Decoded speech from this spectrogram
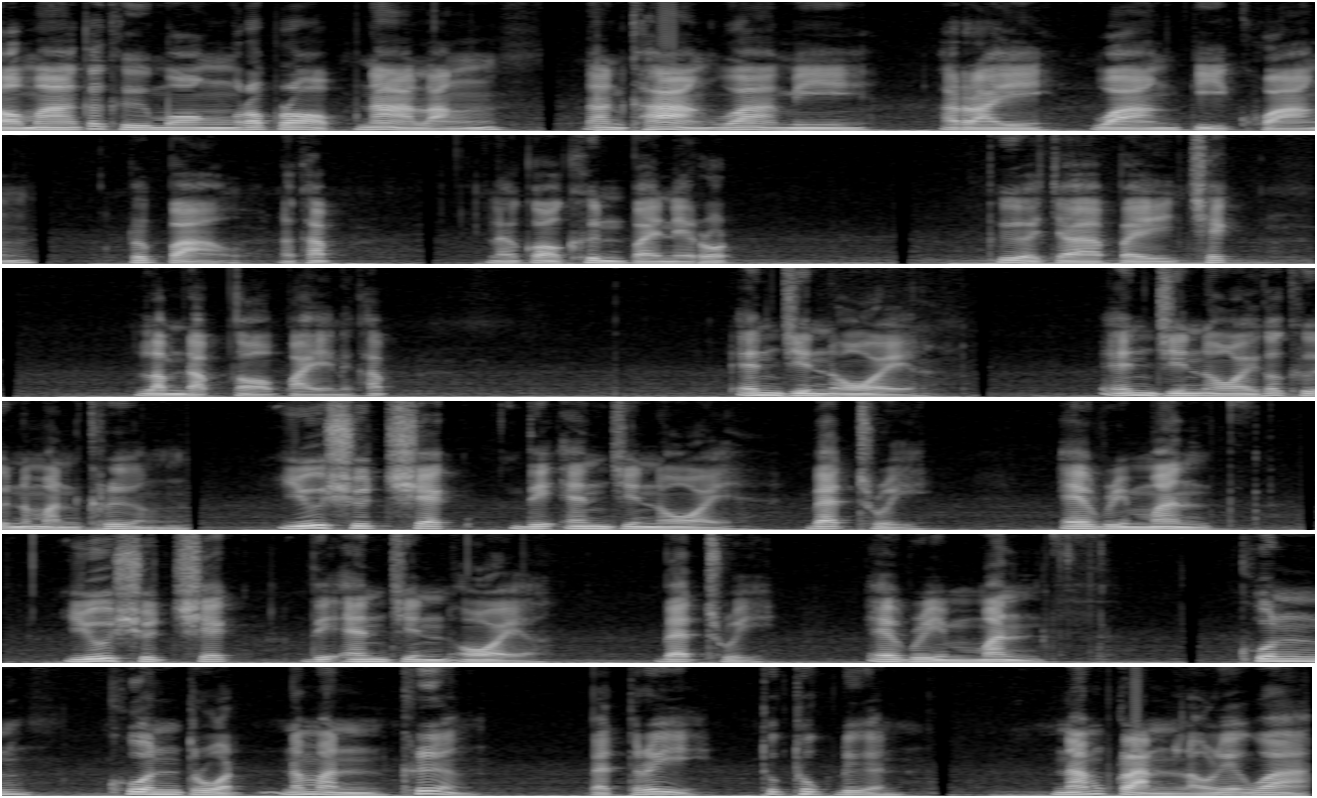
ต่อมาก็คือมองรอบๆหน้าหลัง ด้านข้างว่ามีอะไรวางกีดขวางหรือเปล่านะครับ แล้วก็ขึ้นไปในรถ พื่อจะไปเช็คลำดับต่อไปนะครับ engine oil engine oil ก็คือน้ำมันเครื่อง you should check the engine oil battery every month you should check the engine oil battery every month คุณควรตรวจน้ำมันเครื่องแบตเตอรี่ทุกๆเดือน น้ำกลั่นเราเรียกว่า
